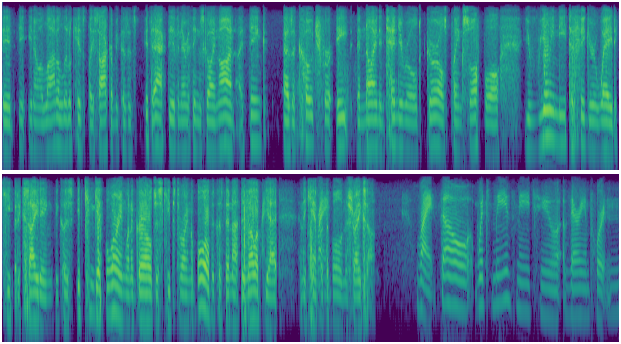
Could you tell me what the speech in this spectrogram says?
It, it you know a lot of little kids play soccer because it's it's active and everything's going on. I think as a coach for eight and nine and ten year old girls playing softball, you really need to figure a way to keep it exciting because it can get boring when a girl just keeps throwing a ball because they're not developed yet and they can't put the ball in the strike zone. Right. So, which leads me to a very important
